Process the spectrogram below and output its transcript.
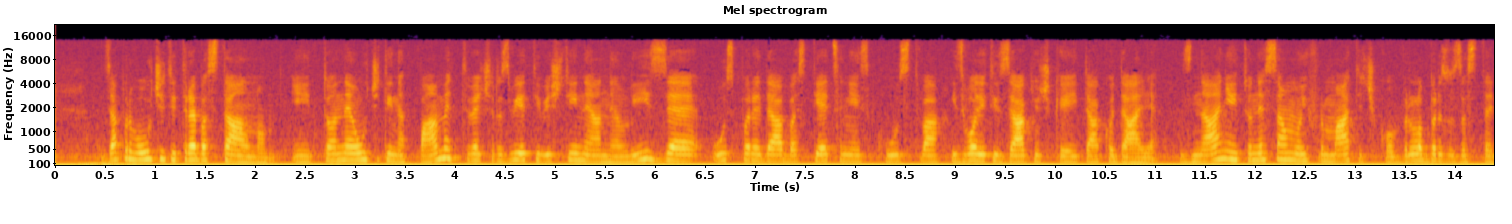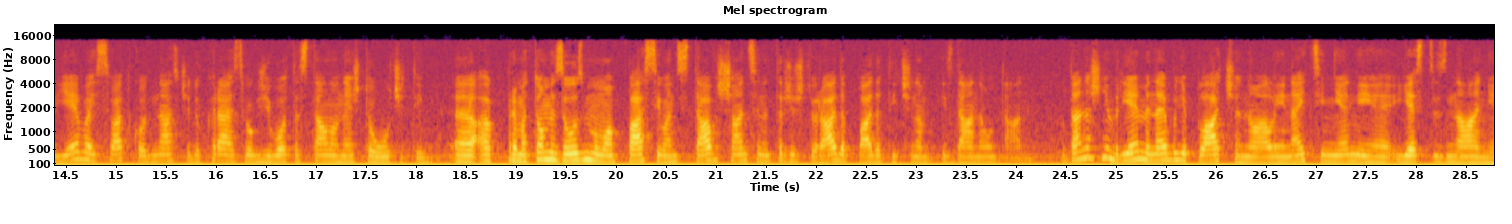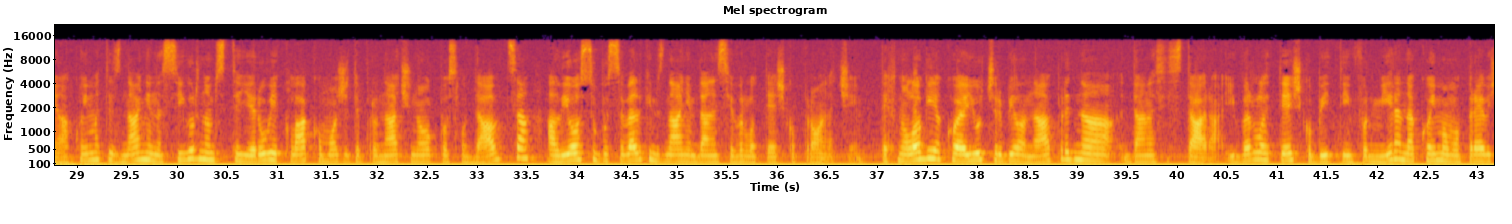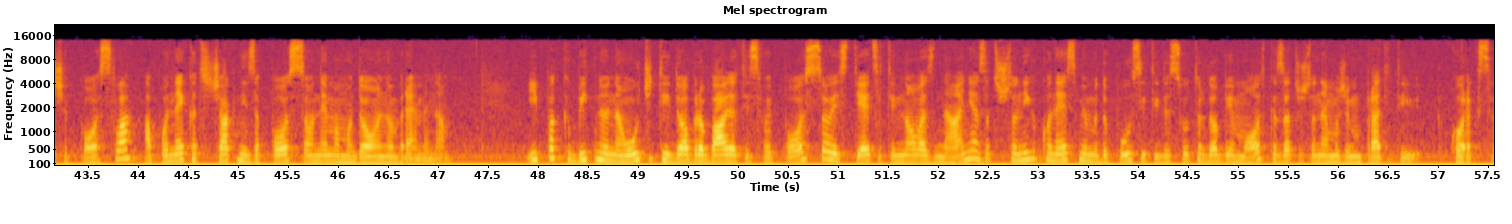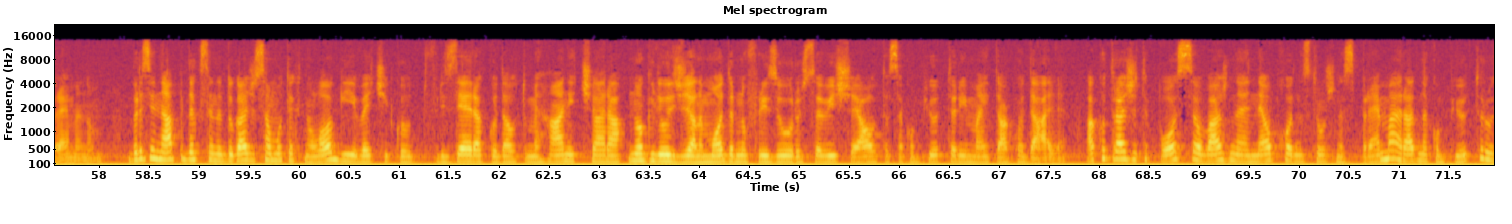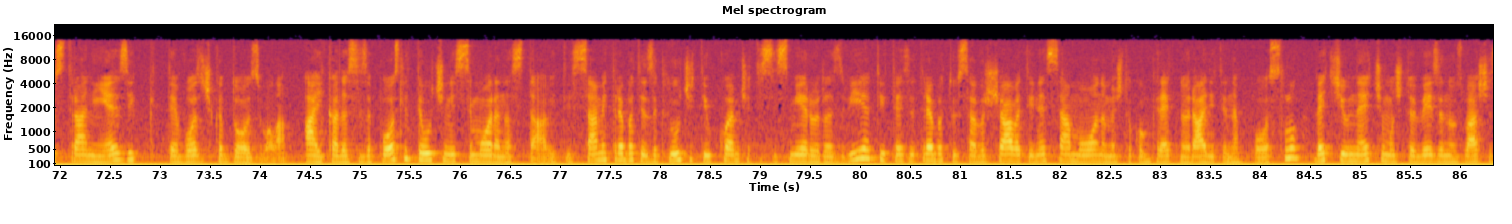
Zapravo učiti treba stalno i to ne učiti na pamet, već razvijati vještine analize, usporedaba, stjecanje iskustva, izvoditi zaključke i tako dalje. Znanje i to ne samo informatičko, vrlo brzo zastarijeva i svatko od nas će do kraja svog života stalno nešto učiti. E, ako prema tome zauzmemo pasivan stav, šanse na tržištu rada padati će nam iz dana u dan. U današnje vrijeme najbolje plaćeno, ali i najcijenjenije jest znanje. Ako imate znanje na sigurnom ste jer uvijek lako možete pronaći novog poslodavca, ali osobu sa velikim znanjem danas je vrlo teško pronaći. Tehnologija koja je jučer bila napredna, danas je stara i vrlo je teško biti informiran ako imamo previše posla, a ponekad čak ni za posao nemamo dovoljno vremena. Ipak bitno je naučiti i dobro obavljati svoj posao i stjecati nova znanja zato što nikako ne smijemo dopustiti da sutra dobijemo otkaz zato što ne možemo pratiti korak s vremenom. Brzi napredak se ne događa samo u tehnologiji, već i kod frizera, kod automehaničara. Mnogi ljudi žele modernu frizuru, sve više auta sa kompjuterima i tako dalje. Ako tražite posao, važna je neophodna stručna sprema, rad na kompjuteru, strani jezik te vozačka dozvola. A i kada se zaposlite, učenje se mora nastaviti. Sami trebate zaključiti u kojem ćete se smjeru razvijati, te se trebate usavršavati ne samo u onome što konkretno radite na poslu, već i u nečemu što je vezano uz vaše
